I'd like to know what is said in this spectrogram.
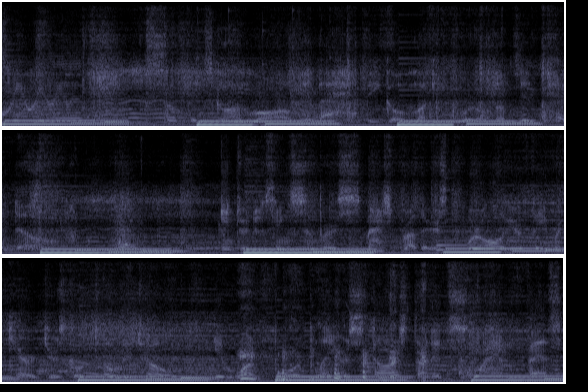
Something's gone wrong in the happy-go-lucky world of Nintendo. Introducing Super Smash Brothers, where all your favorite characters go toe-to-toe in one four-player star-studded slam fest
